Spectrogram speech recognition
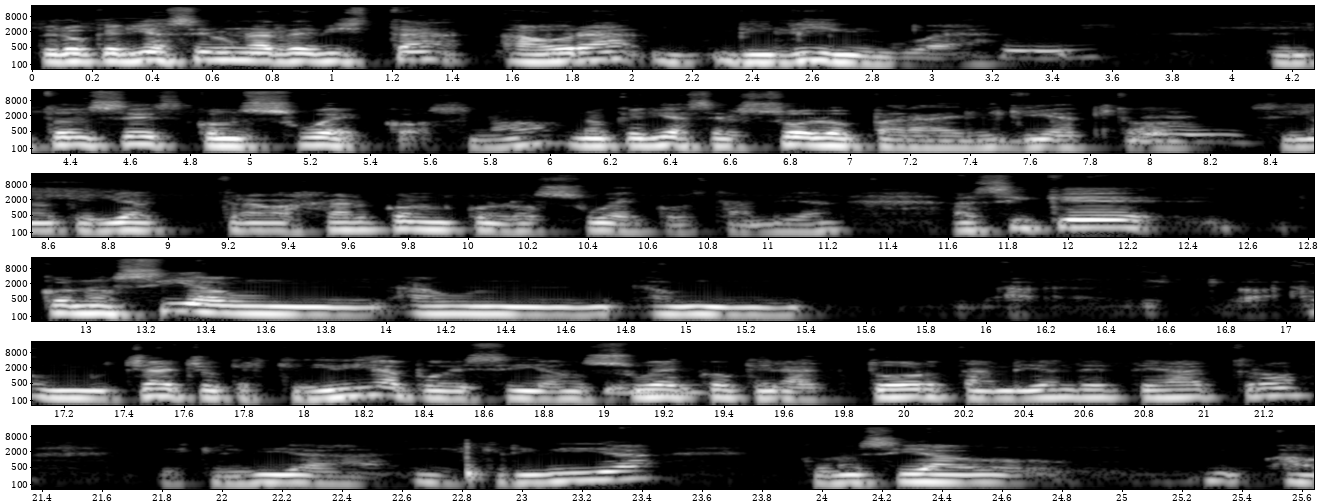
Pero quería hacer una revista ahora bilingüe, Mm, entonces con suecos, ¿no? No quería hacer solo para el gueto, Claro. sino quería trabajar con, con los suecos también. Así que conocí a un, a un, a un, a- un muchacho que escribía poesía, un sueco que era actor también de teatro, escribía y escribía. Conocí a, a,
